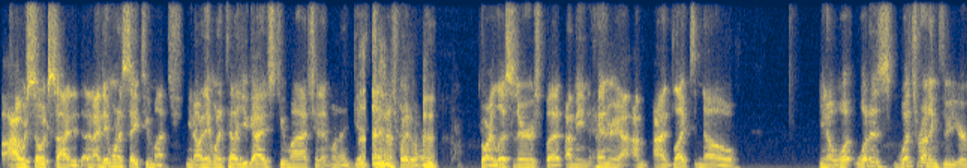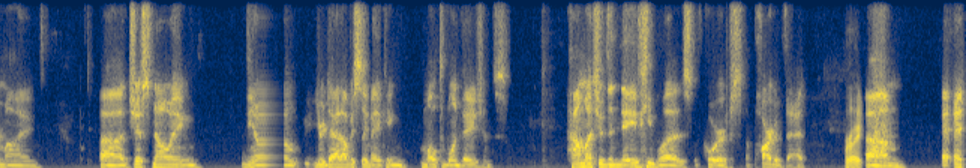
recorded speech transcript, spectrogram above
i was so excited and i didn't want to say too much. You know i didn't want to tell you guys too much. I didn't want to give too much away to our, to our listeners but i mean henry I, i'm i'd like to know you know what what is what's running through your mind uh just knowing you know your dad obviously making multiple invasions. How much of the Navy was, of course, a part of that, Right. um, and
